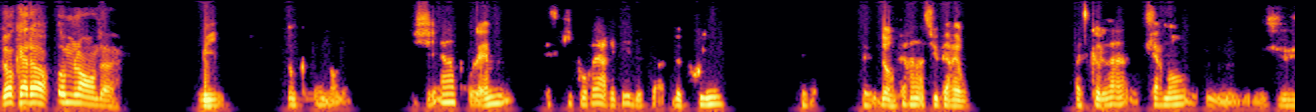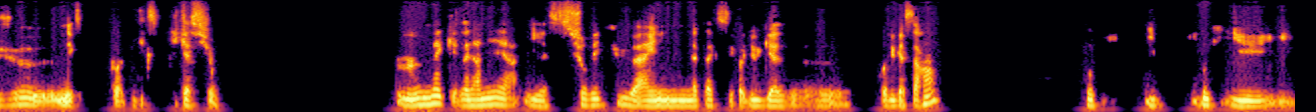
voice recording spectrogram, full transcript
Donc alors, Homeland. Oui. Donc, Homeland. J'ai un problème. Est-ce qu'il pourrait arrêter de faire de Queen, de- d'en faire un super-héros? Parce que là, clairement, je, je n'explique pas d'explication. Le mec, la dernière, il a survécu à une attaque, c'est quoi, du gaz, euh, quoi, du gaz sarin. Donc, il, donc, il,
